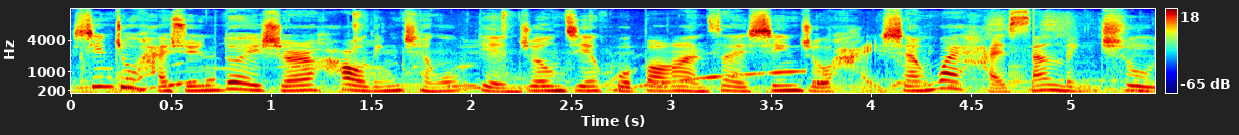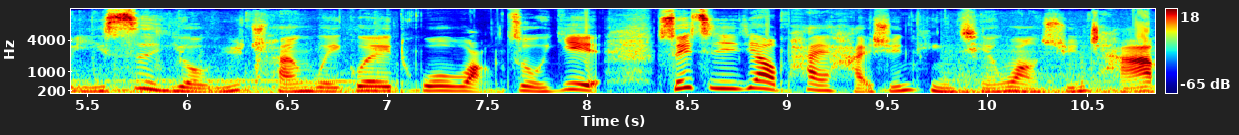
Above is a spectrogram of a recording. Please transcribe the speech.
新竹海巡队十二号凌晨五点钟接获报案，在新竹海山外海三里处疑似有渔船违规拖网作业，随即要派海巡艇前往巡查，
